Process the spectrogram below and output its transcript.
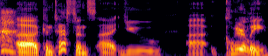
uh, contestants, uh, you uh, clearly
